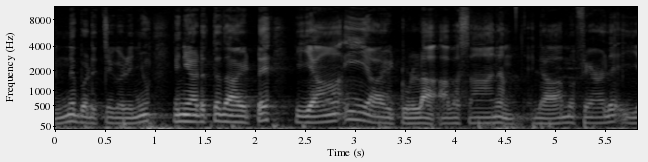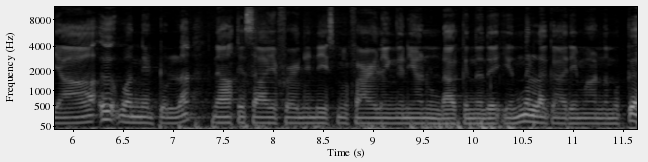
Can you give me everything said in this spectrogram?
എന്ന് പഠിച്ചു കഴിഞ്ഞു. ഇനി അടുത്തതായിട്ട് യാഇ ആയിട്ടുള്ള അവസാനം ലാമ ഫേൽ യാ വന്നിട്ടുള്ള നാക്കിസായ ഫേലിന്റെ ഇസ്മുൽ ഫായിൽ എങ്ങനെയാണ് ഉണ്ടാക്കുന്നത് എന്നുള്ള കാര്യമാണ് നമുക്ക്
